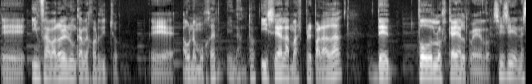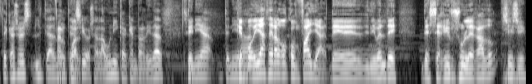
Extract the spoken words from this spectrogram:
eh, infravalore, nunca mejor dicho, eh, a una mujer Y tanto. y sea la más preparada de todos los que hay alrededor. Sí, sí, en este caso es literalmente así. O sea, la única que en realidad Sí. tenía, tenía. Que podía hacer algo con falla de, de nivel de, de seguir su legado. Sí, sí,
